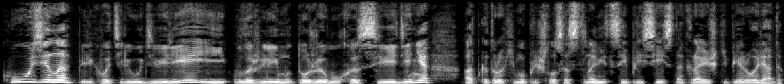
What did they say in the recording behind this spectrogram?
Кузина перехватили у дверей и вложили ему тоже в ухо сведения, от которых ему пришлось остановиться и присесть на краешке первого ряда.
